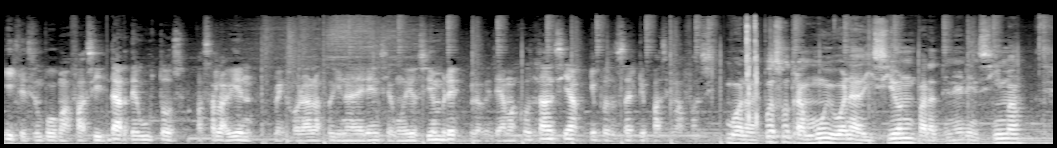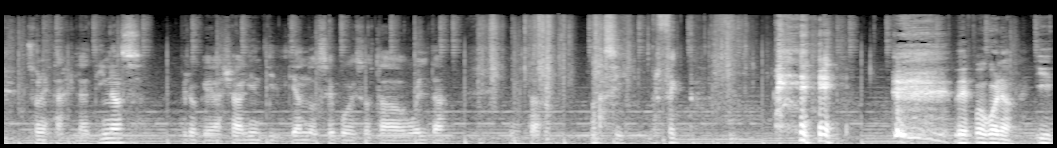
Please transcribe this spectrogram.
y te es un poco más fácil darte gustos, pasarla bien, mejorar la pequeña adherencia como digo siempre, lo que te da más constancia y puedes hacer que pase más fácil. Bueno, después otra muy buena adición para tener encima son estas gelatinas. Espero que haya alguien tilteándose porque eso está dado vuelta y está así, perfecto. Después, bueno, y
